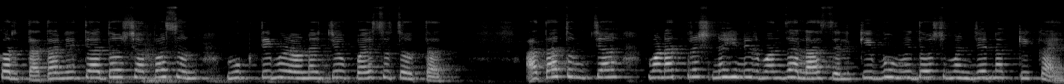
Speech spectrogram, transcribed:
करतात आणि त्या दोषापासून मुक्ती मिळवण्याचे उपाय सुचवतात. आता तुमच्या मनात प्रश्नही निर्माण झाला असेल की भूमिदोष म्हणजे नक्की काय?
